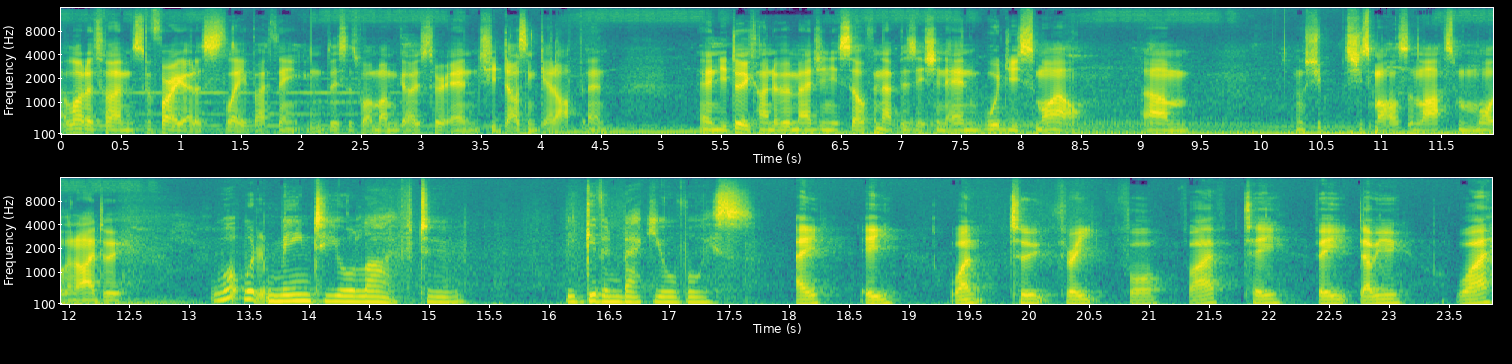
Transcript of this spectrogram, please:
A lot of times before I go to sleep, I think this is what mum goes through, and she doesn't get up, and and you do kind of imagine yourself in that position, and would you smile? Um, well, she she smiles and laughs more than I do. What would it mean to your life to be given back your voice? A E one two three four five T V W Y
